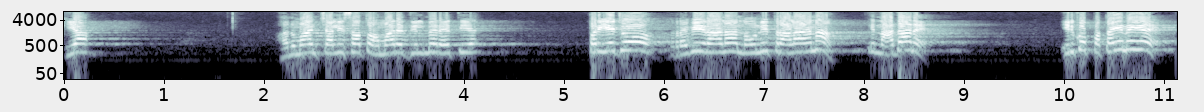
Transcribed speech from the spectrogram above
किया? हनुमान चालीसा तो हमारे दिल में रहती है। पर ये जो रवि राणा, नवनीत राणा है ना, ये नादान है। इनको पता ही नहीं है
